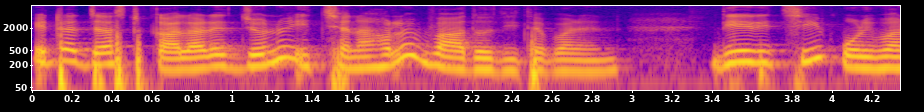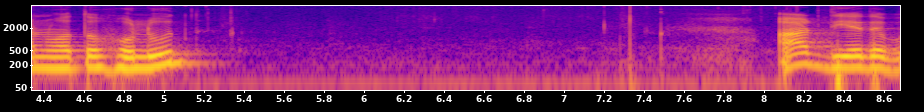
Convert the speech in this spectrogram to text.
এটা জাস্ট কালারের জন্য, ইচ্ছে না হলে বাদও দিতে পারেন। দিয়ে দিচ্ছি পরিমাণ মতো হলুদ। আর দিয়ে দেব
